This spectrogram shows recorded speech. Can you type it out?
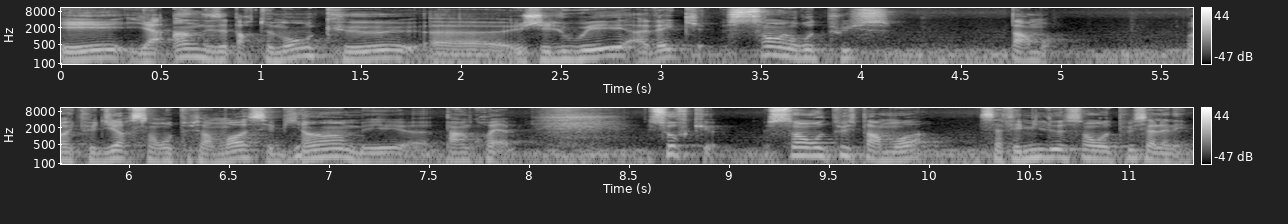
Et il y a un des appartements que euh, j'ai loué avec 100 euros de plus par mois. Ouais, tu peux dire 100 euros de plus par mois, c'est bien, mais pas incroyable. Sauf que 100 euros de plus par mois, ça fait 1200 euros de plus à l'année.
